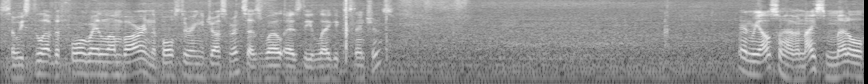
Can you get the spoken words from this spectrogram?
So we still have the four-way lumbar and the bolstering adjustments as well as the leg extensions. And we also have a nice metal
